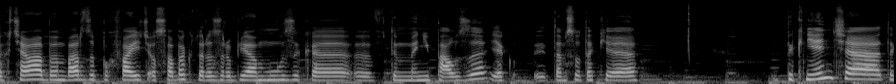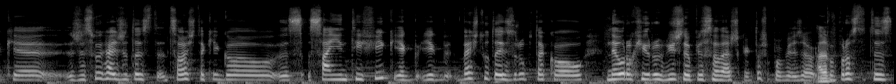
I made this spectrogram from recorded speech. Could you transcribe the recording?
e, chciałabym bardzo pochwalić osobę, która zrobiła muzykę e, w tym menu pauzy. Jak, y, tam są takie pyknięcia, takie, że słychać, że to jest coś takiego scientific, jakby, jakby weź tutaj zrób taką neurochirurgiczną pioseneczkę, ktoś powiedział. Ale... I po prostu to jest,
